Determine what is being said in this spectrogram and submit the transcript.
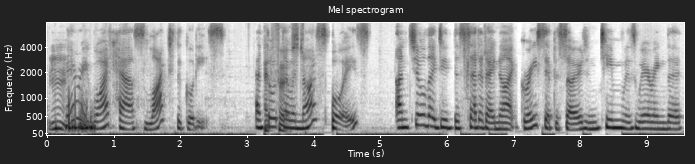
Mm. Mary Whitehouse liked the goodies and At thought they were nice boys until they did the Saturday Night Grease episode and Tim was wearing the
